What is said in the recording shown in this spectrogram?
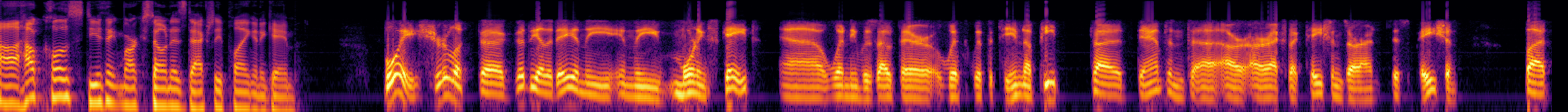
Uh, how close do you think Mark Stone is to actually playing in a game? Boy, sure looked uh, good the other day in the in the morning skate uh, when he was out there with with the team. Now Pete uh, dampened uh, our, our expectations, our anticipation, but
